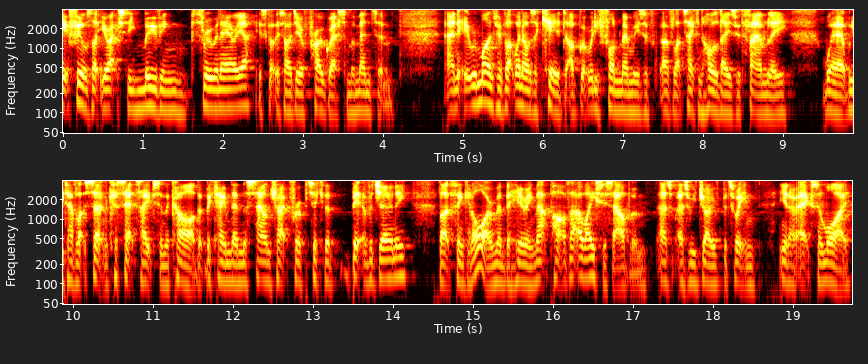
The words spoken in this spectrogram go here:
It feels like you're actually moving through an area. It's got this idea of progress and momentum. And it reminds me of like when I was a kid, I've got really fond memories of, of like taking holidays with family where we'd have like certain cassette tapes in the car that became then the soundtrack for a particular bit of a journey. Like thinking, oh, I remember hearing that part of that Oasis album as, as we drove between you know X and Y.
